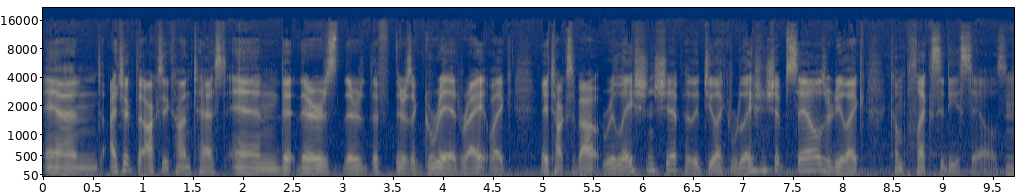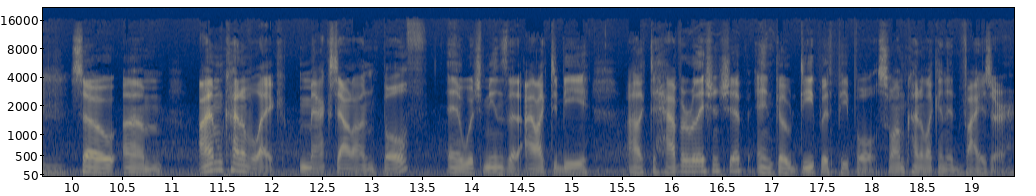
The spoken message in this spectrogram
And I took the Oxycon test, and th- there's there's the, there's a grid, right? Like it talks about relationship. Do you like relationship sales or do you like complexity sales? Mm. So um, I'm kind of like maxed out on both, and which means that I like to be, I like to have a relationship and go deep with people. So I'm kind of like an advisor.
